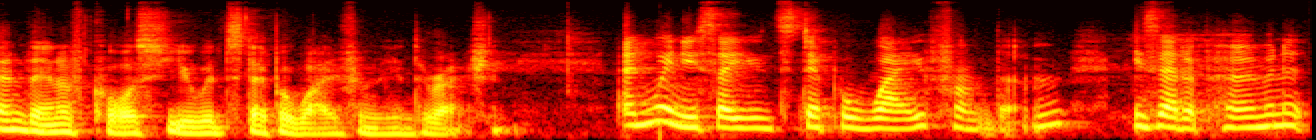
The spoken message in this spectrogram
And then, of course, you would step away from the interaction. And when you say you'd step away from them, is that a permanent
